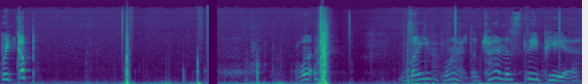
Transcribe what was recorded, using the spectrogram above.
wake up. What? My what? I'm trying to sleep here.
